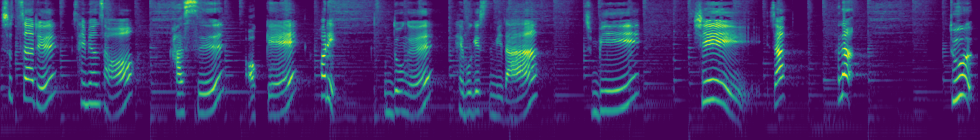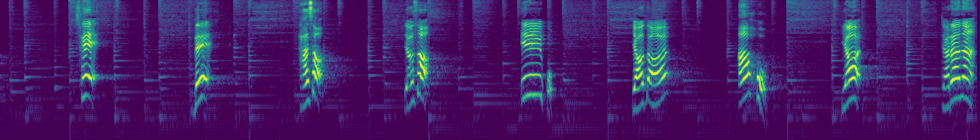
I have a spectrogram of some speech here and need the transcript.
숫자를 세면서 가슴, 어깨, 허리 운동을 해보겠습니다. 준비, 시작! 하나, 둘, 셋, 넷, 다섯, 여섯, 일곱, 여덟, 아홉, 열, 열하나,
